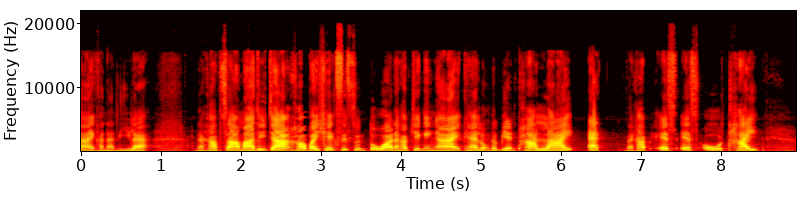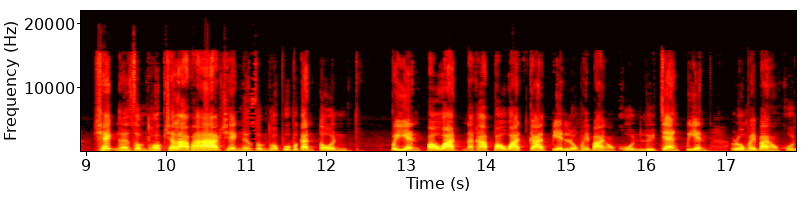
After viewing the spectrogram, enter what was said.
ง่ายขนาดนี้แล้วนะครับ สามารถที่จะเข้าไปเช็คสิทธิ์ส่วนตัวนะครับ เช็คง่ายๆ แค่ลงทะเบียนผ่านไลน์แอดนะครับ sso ไทย เช็คเงินสมทบชราภาพ เช็คเงินสมทบผู้ประกันตน เปลี่ยนประวัตินะครับ ประวัติการเปลี่ยนโรงพยาบาลของคุณ หรือแจ้งเปลี่ยน โรงพยาบาลของคุณ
